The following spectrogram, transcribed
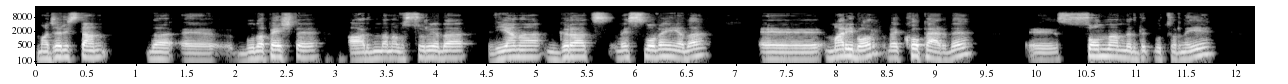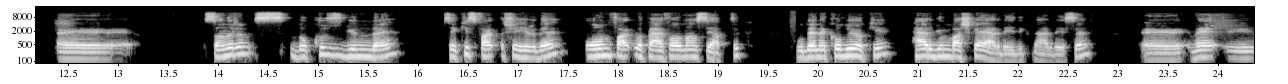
Macaristan'da e, Budapeşte ardından Avusturya'da Viyana, Graz ve Slovenya'da e, Maribor ve Koper'de e, sonlandırdık bu turneyi. E, sanırım 9 günde 8 farklı şehirde 10 farklı performans yaptık. Bu demek oluyor ki her gün başka yerdeydik neredeyse. E, ve e,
